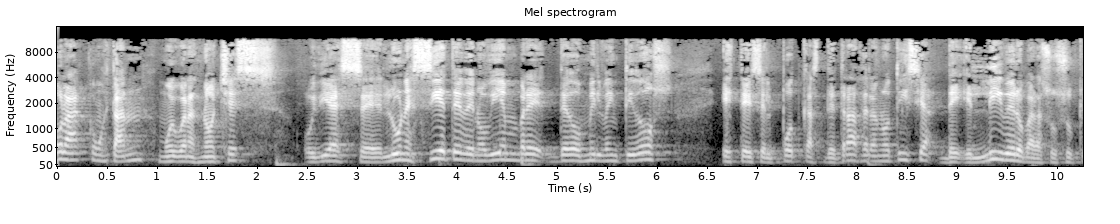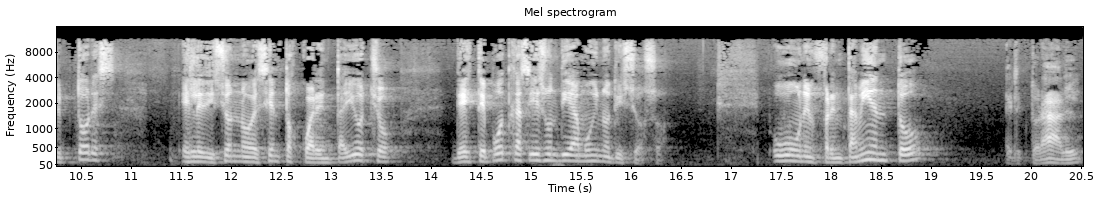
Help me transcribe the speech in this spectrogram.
Hola, ¿cómo están? Muy buenas noches. Hoy día es eh, lunes 7 de noviembre de 2022. Este es el podcast Detrás de la Noticia de El Libero para sus suscriptores. Es la edición 948 de este podcast y es un día muy noticioso. Hubo un enfrentamiento electoral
